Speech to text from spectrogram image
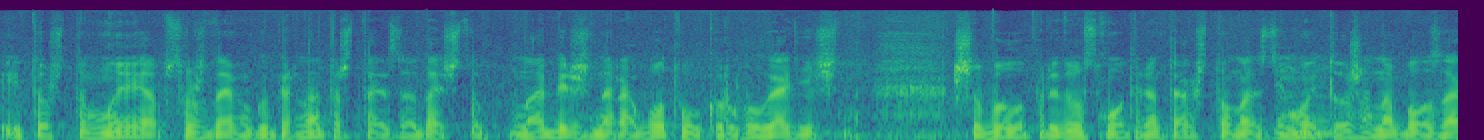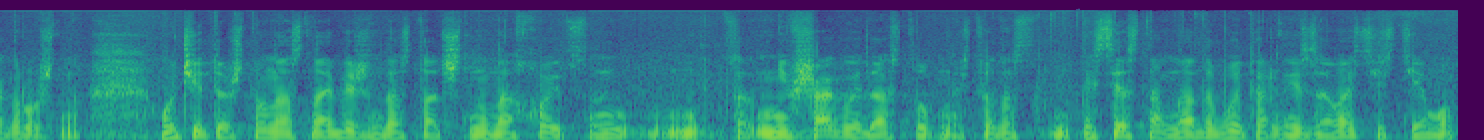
и то, что мы обсуждаем, и губернатор ставит задачу, чтобы набережная работала круглогодично, чтобы было предусмотрено так, что у нас зимой mm -hmm. тоже она была загружена. Учитывая, что у нас набережная достаточно находится ну, не в шаговой доступности, то, естественно, нам надо будет организовать систему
